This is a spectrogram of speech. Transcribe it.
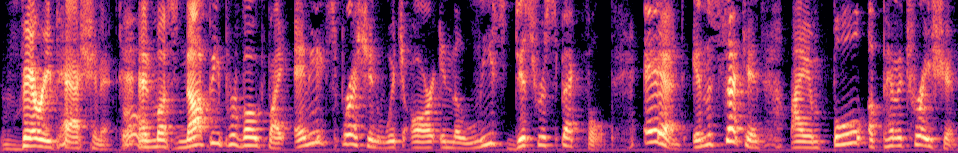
very passionate, oh. and must not be provoked by any expression which are in the least disrespectful. And in the second, I am full of penetration,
